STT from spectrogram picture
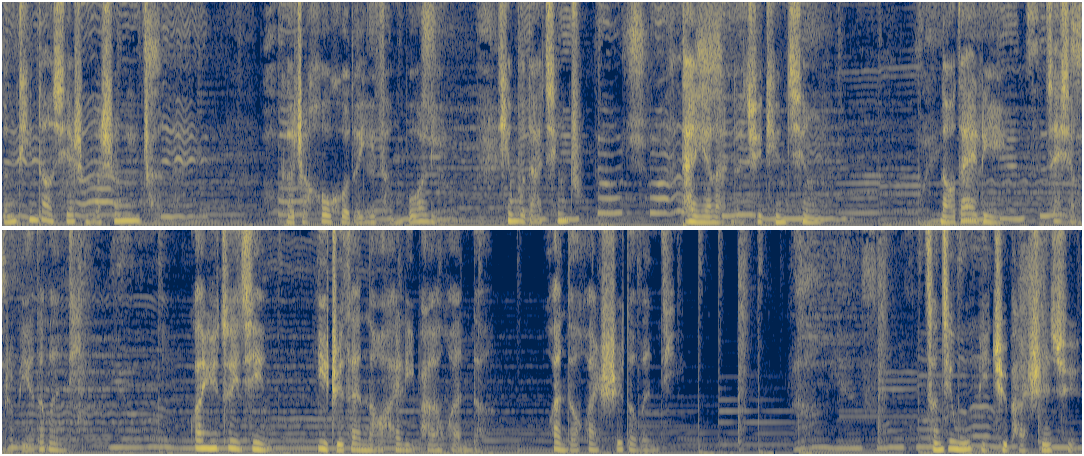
能听到些什么声音传来，隔着厚厚的一层玻璃，听不大清楚，但也懒得去听清了。脑袋里在想着别的问题，关于最近一直在脑海里盘桓的患得患失的问题。曾经无比惧怕失去，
